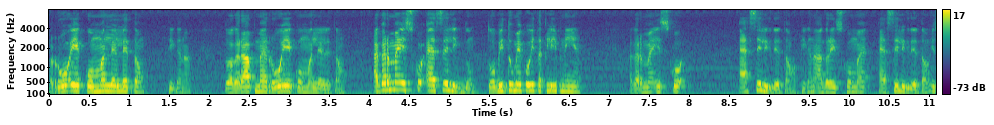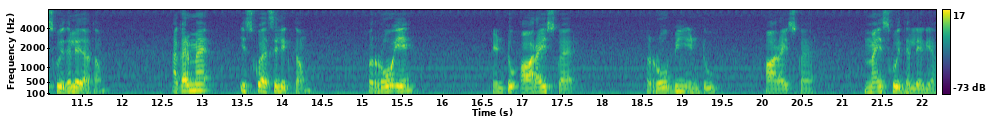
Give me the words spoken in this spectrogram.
रो ए कॉमन ले लेता हूँ, ठीक है ना? तो अगर आप, मैं रो ए कॉमन ले लेता हूँ। अगर मैं इसको ऐसे लिख दूँ तो भी तुम्हें कोई तकलीफ़ नहीं है। अगर मैं इसको ऐसे लिख देता हूँ, ठीक है ना? अगर इसको मैं ऐसे लिख देता हूँ, इसको इधर ले जाता हूँ। अगर मैं इसको ऐसे लिखता हूँ, rho A into R I square rho B into R I square मैं इसको इधर ले गया।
